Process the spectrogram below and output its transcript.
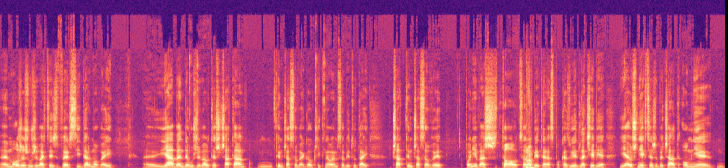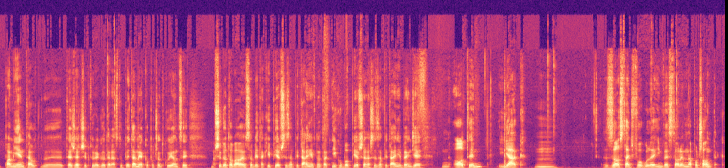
E, Możesz używać też w wersji darmowej. Ja będę używał też czata mm, tymczasowego. Kliknąłem sobie tutaj czat tymczasowy ponieważ to, co robię teraz, pokazuję dla Ciebie, ja już nie chcę, żeby czat o mnie pamiętał e, te rzeczy, które go teraz tu pytam, jako początkujący. Przygotowałem sobie takie pierwsze zapytanie w notatniku, bo pierwsze nasze zapytanie będzie o tym, jak mm, zostać w ogóle inwestorem na początek.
